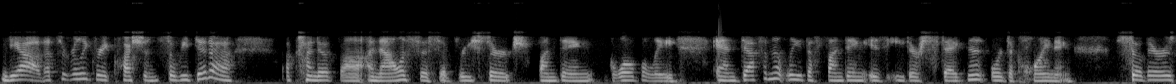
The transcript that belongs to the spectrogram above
Yeah, that's a really great question. So we did a, a kind of uh, analysis of research funding globally, and definitely the funding is either stagnant or declining. So there's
